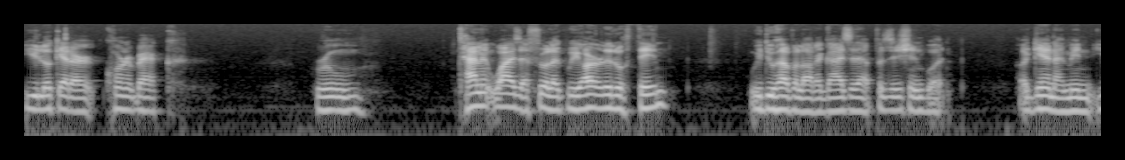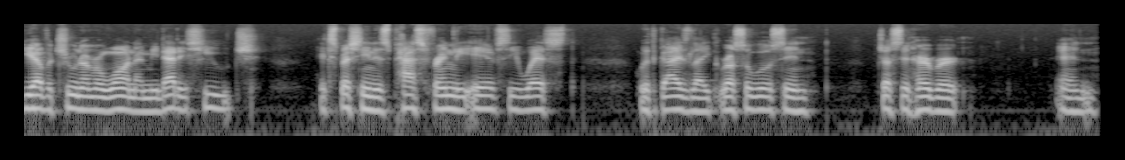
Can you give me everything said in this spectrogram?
you look at our cornerback room, talent wise, I feel like we are a little thin. We do have a lot of guys at that position, but again, I mean, you have a true number one. I mean, that is huge, especially in this pass friendly AFC West with guys like Russell Wilson, Justin Herbert, and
